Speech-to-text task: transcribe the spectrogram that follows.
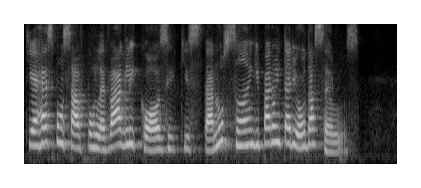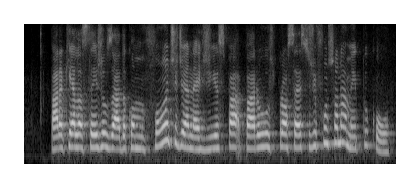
que é responsável por levar a glicose que está no sangue para o interior das células para que ela seja usada como fonte de energias pa para os processos de funcionamento do corpo.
